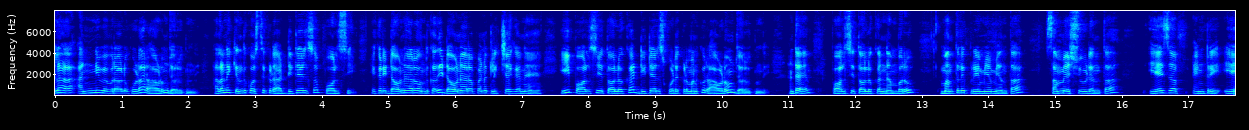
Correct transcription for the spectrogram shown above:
ఇలా అన్ని వివరాలు కూడా రావడం జరుగుతుంది. అలానే కిందకు వస్తే ఇక్కడ డీటెయిల్స్ ఆఫ్ పాలసీ ఇక్కడ డౌన్ ఏరో ఉంది కదా డౌన్ ఏరో పైన క్లిక్ చేయగానే ఈ పాలసీ తాలూకా డీటెయిల్స్ కూడా ఇక్కడ మనకు రావడం జరుగుతుంది. అంటే పాలసీ తాలూకా నెంబరు మంత్లీ ప్రీమియం ఎంత సమ్ ఎష్యూడ్ ఎంత ఏజ్ ఆఫ్ ఎంట్రీ ఏ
